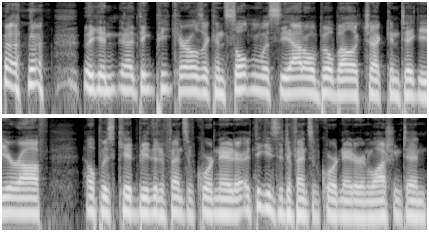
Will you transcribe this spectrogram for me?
they can. I think Pete Carroll's a consultant with Seattle. Bill Belichick can take a year off, help his kid be the defensive coordinator. I think he's the defensive coordinator in Washington.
